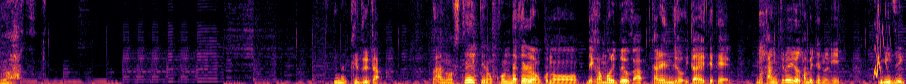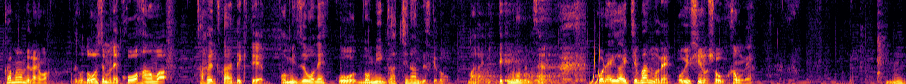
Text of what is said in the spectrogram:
うわ。今気づいた。あの、ステーキのこんだけのこのデカ盛りというか、チャレンジをいただいてて、もう3キロ以上食べてんのに、水一回も飲んでないわ。どうしてもね、後半は食べ疲れてきて、お水をね、こう飲みがちなんですけど、まだ一滴も飲んでません。これが一番のね、美味しいの証拠かもね。うん。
